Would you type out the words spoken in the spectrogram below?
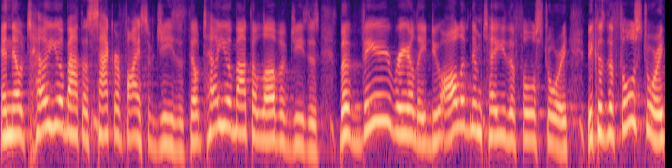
and they'll tell you about the sacrifice of Jesus. They'll tell you about the love of Jesus. But very rarely do all of them tell you the full story, because the full story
